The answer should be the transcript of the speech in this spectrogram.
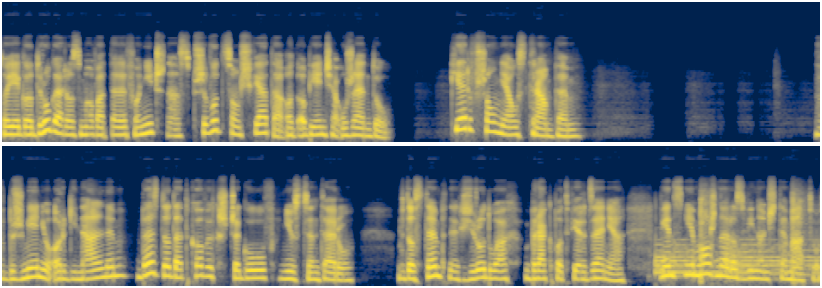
To jego druga rozmowa telefoniczna z przywódcą świata od objęcia urzędu. Pierwszą miał z Trumpem. W brzmieniu oryginalnym, bez dodatkowych szczegółów newscenteru. W dostępnych źródłach brak potwierdzenia, więc nie można rozwinąć tematu.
